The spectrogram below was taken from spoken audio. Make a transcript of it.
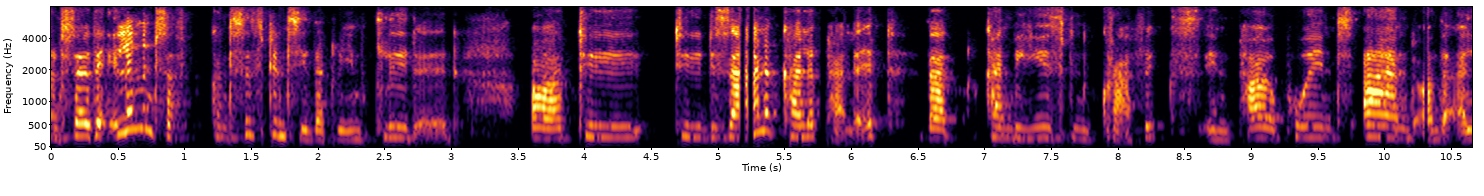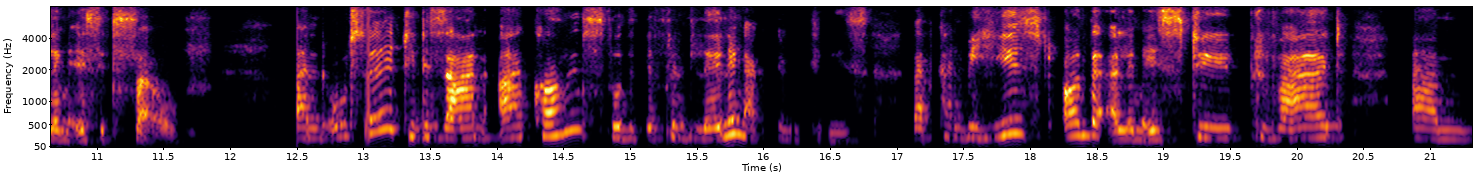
And so the elements of consistency that we included are to, to design a color palette that can be used in graphics, in PowerPoints, and on the LMS itself. And also to design icons for the different learning activities that can be used on the LMS to provide um,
